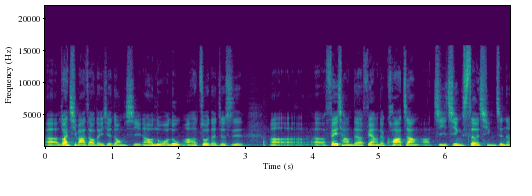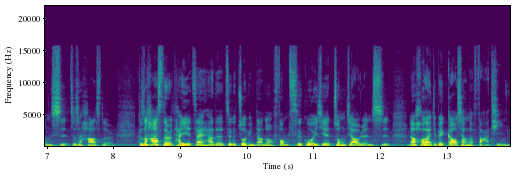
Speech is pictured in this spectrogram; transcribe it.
呃，乱七八糟的一些东西，然后裸露，然后做的就是呃呃，非常的非常的夸张啊，极尽色情之能事，这是 Hustler。可是 Hustler 他也在他的这个作品当中讽刺过一些宗教人士，然后后来就被告上了法庭，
